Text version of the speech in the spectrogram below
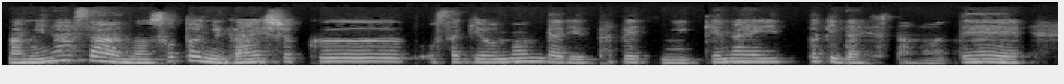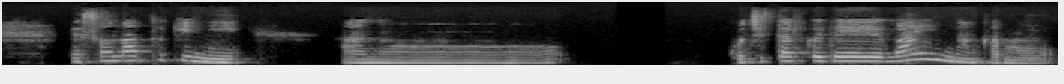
まあ、皆さんの外に外食お酒を飲んだり食べに行けない時でしたのででそんな時にあのご自宅でワインなんかも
